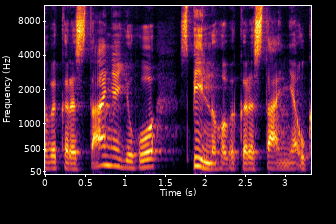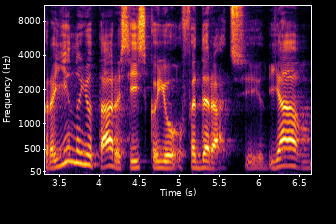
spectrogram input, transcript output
використання його спільного використання Україною та Російською Федерацією. Я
